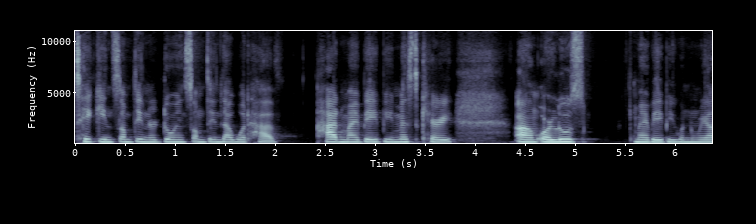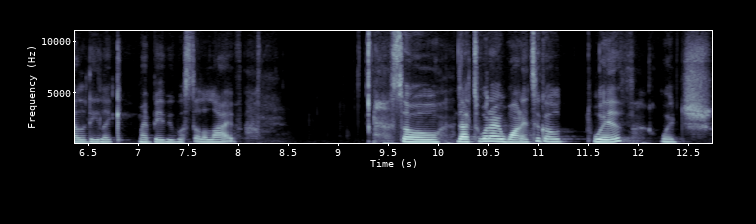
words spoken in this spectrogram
taking something or doing something that would have had my baby miscarry um, or lose my baby when in reality like my baby was still alive so that's what i wanted to go with which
